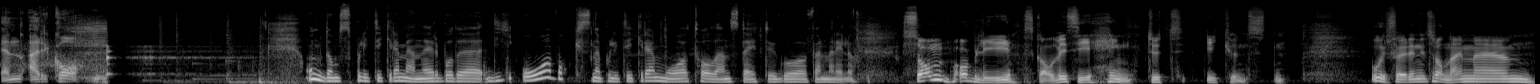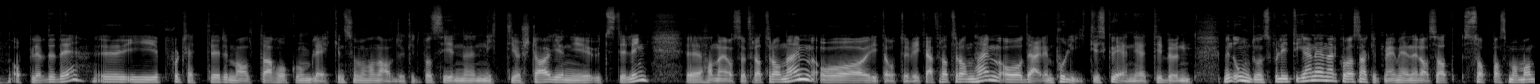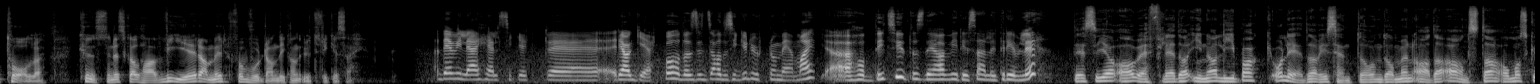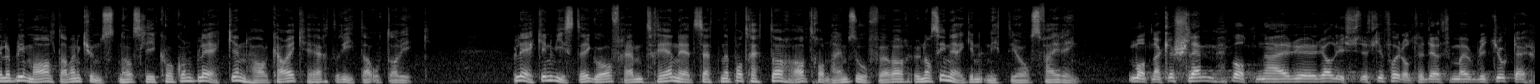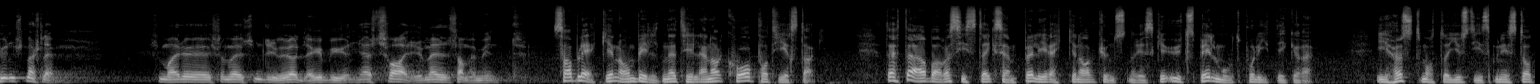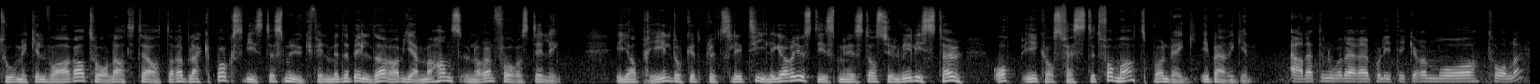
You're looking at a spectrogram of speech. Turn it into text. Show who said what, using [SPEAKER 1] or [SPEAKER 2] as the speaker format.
[SPEAKER 1] NRK.
[SPEAKER 2] Ungdomspolitikere mener både de og voksne politikere må tåle en støyt, Ugo Fermarillo.
[SPEAKER 3] Som å bli, skal vi si, hengt ut i kunsten. Ordføreren i Trondheim eh, opplevde det eh, i portretter malt av Håkon Bleken, som han avduket på sin 90-årsdag i en ny utstilling. Eh, han er også fra Trondheim, og Rita Ottervik er fra Trondheim, og det er en politisk uenighet i bunnen. Men ungdomspolitikerne NRK har snakket med, mener altså at såpass må man tåle. Kunstnere skal ha vide rammer for hvordan de kan uttrykke seg.
[SPEAKER 4] Det ville jeg helt sikkert eh, reagert på, og det hadde sikkert gjort noe med meg.
[SPEAKER 5] Jeg hadde ikke syntes det hadde vært særlig trivelig.
[SPEAKER 6] Det sier AUF-leder Ina Libak og leder i Senterungdommen Ada Arnstad om å skulle bli malt av en kunstner slik Håkon Bleken har karikert Rita Ottervik. Bleken viste i går frem tre nedsettende portretter av Trondheims ordfører under sin egen 90-årsfeiring.
[SPEAKER 7] Måten er ikke slem, måten er realistisk i forhold til det som er blitt gjort. Det er hun som er slem, som, er, som, er, som driver og ødelegger byen. Jeg svarer med samme mynt.
[SPEAKER 6] Sa Bleken om bildene til NRK på tirsdag. Dette er bare siste eksempel i rekken av kunstneriske utspill mot politikere. I høst måtte justisminister Tor Mikkel Wara tåle at teateret Black Box viste smugfilmede bilder av hjemmet hans under en forestilling. I april dukket plutselig tidligere justisminister Sylvi Listhaug opp i korsfestet format på en vegg i Bergen.
[SPEAKER 8] Er dette noe dere politikere må tåle?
